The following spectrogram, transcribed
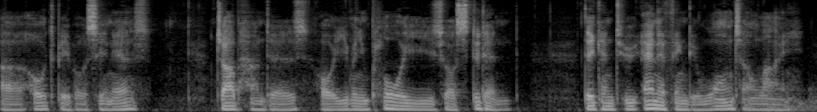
uh, old people, seniors, job hunters, or even employees or students, they can do anything they want online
